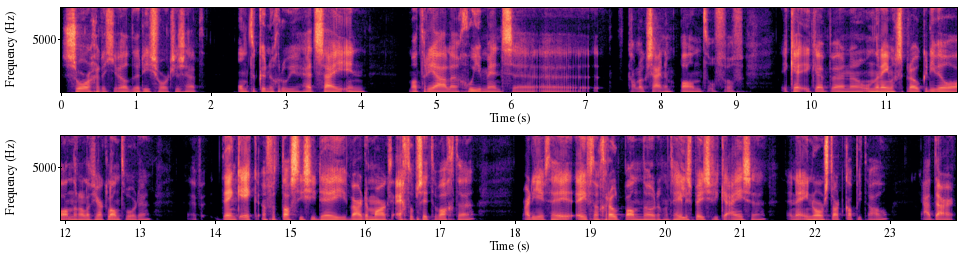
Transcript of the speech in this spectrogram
zorgen dat je wel de resources hebt om te kunnen groeien. Het zij in materialen, goede mensen. eh, het kan ook zijn een pand. Of, of ik, ik heb een ondernemer gesproken die wil al anderhalf jaar klant worden. Denk ik een fantastisch idee waar de markt echt op zit te wachten. Maar die heeft, he- heeft een groot pand nodig met hele specifieke eisen en een enorm startkapitaal. Ja, daar,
